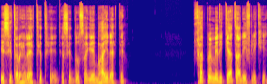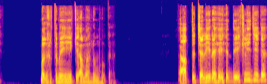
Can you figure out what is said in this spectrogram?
इसी तरह रहते थे, जैसे दो सगे भाई रहते हो। खत में मेरी क्या तारीफ़ लिखी है? मगर तुम्हें ये क्या मालूम होगा? आप तो चल ही रहे हैं, देख लीजिएगा।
